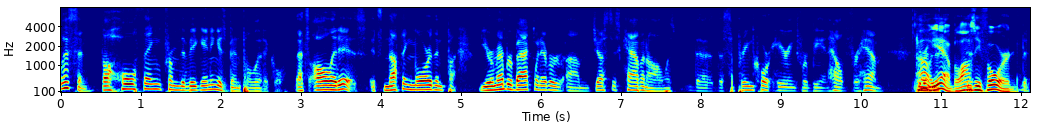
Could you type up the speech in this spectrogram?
Listen, the whole thing from the beginning has been political. That's all it is. It's nothing more than po- you remember back whenever um, Justice Kavanaugh was the the Supreme Court hearings were being held for him. Oh during the- yeah, Blasey Ford.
